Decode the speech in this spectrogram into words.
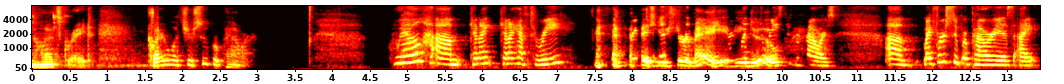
No, that's great. Claire, what's your superpower? Well, um, can I can I have three? you sure may if you do. Superpowers. Um, my first superpower is I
